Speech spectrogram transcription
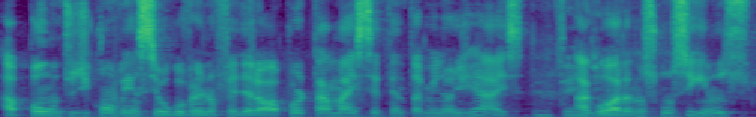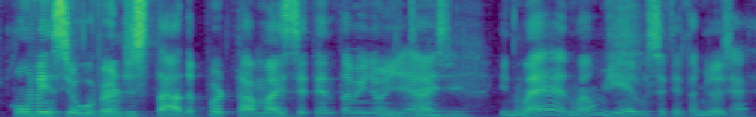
a ponto de convencer o governo federal a aportar mais 70 milhões de reais. Entendi. Agora nós conseguimos convencer o governo do estado a aportar mais 70 milhões de reais. Entendi. E não é, não é um dinheiro, 70 milhões de reais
